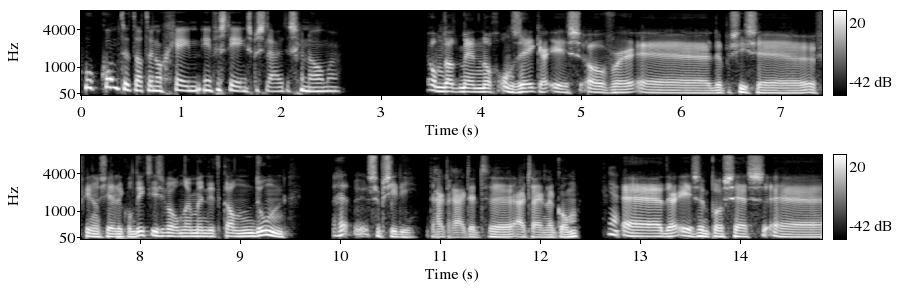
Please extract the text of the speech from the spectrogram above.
Hoe komt het dat er nog geen investeringsbesluit is genomen? Omdat men nog onzeker is over de precieze financiële condities waaronder men dit kan doen. Subsidie, daar draait het uiteindelijk om. Uh, er is een proces, uh,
